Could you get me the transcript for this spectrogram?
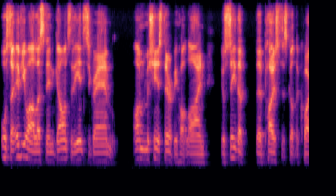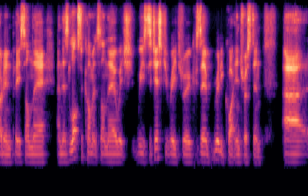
also, if you are listening, go onto the Instagram on Machinist Therapy Hotline. You'll see the the post that's got the quote in piece on there, and there's lots of comments on there which we suggest you read through because they're really quite interesting. Uh,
